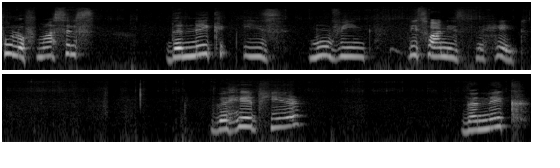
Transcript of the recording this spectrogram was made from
full of muscles, the neck is moving. This one is the head the head here the neck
